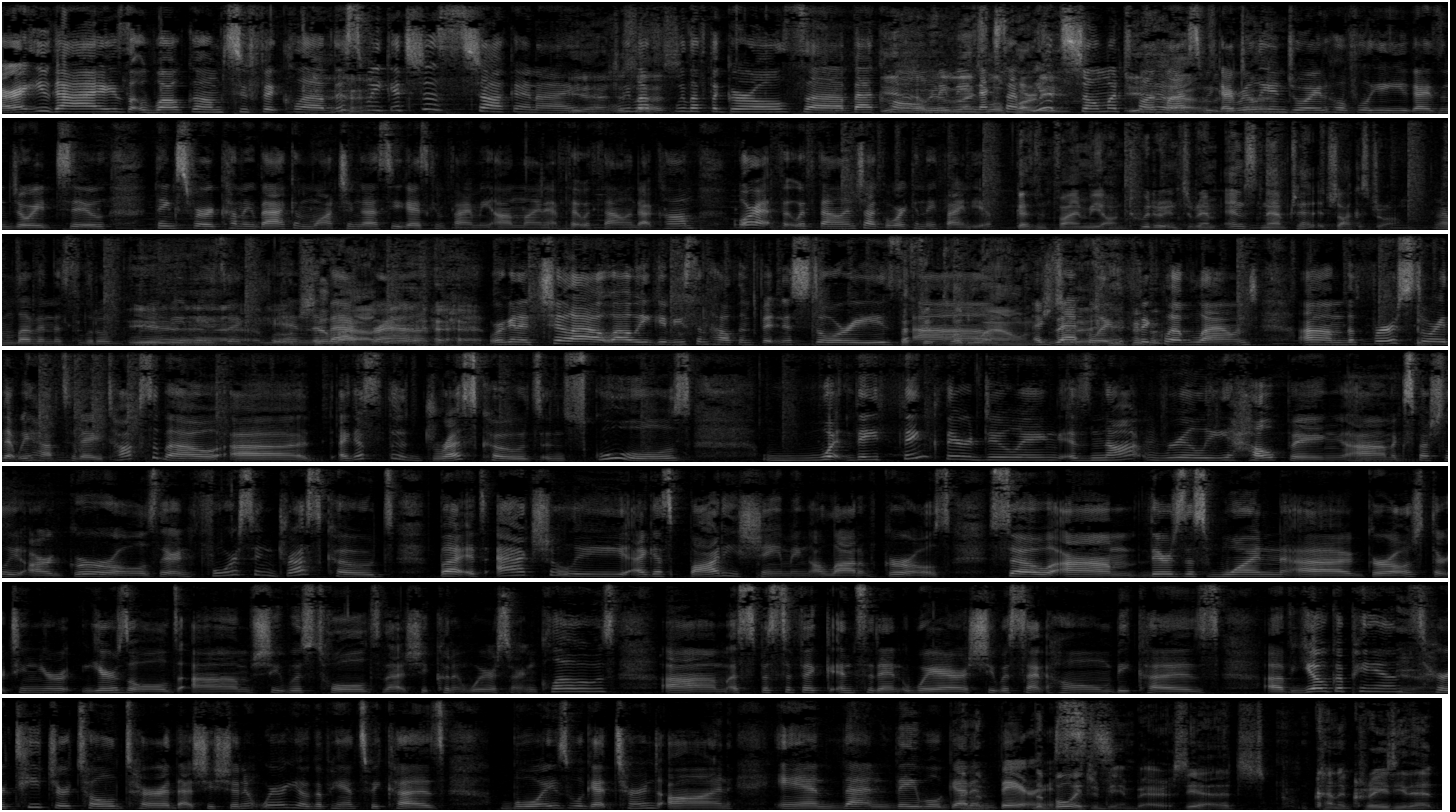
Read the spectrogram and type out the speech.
All right, you guys, welcome to Fit Club. This week it's just Shaka and I. Yeah, we left us. we left the girls uh, back Yeah, home. we had a Maybe nice next time. party. We had so much fun Yeah, last week. I really time. enjoyed. Hopefully, you guys enjoyed too. Thanks for coming back and watching us. You guys can find me online at fitwithfallon.com or at fitwithfallon. Shaka, where can they find you? You guys can find me on Twitter, Instagram, and Snapchat at Shaka Strong. And I'm loving this little groovy music little in the background. We're gonna chill out while we give you some health and fitness stories. Um, The Fit Club Lounge Exactly, today. The Fit Club Lounge. Um, the first story that we have today talks about, uh, I guess, the dress codes in schools. What they think they're doing is not really helping, um, especially our girls. They're enforcing dress codes, but it's actually, I guess, body shaming a lot of girls. So um, there's this one uh, girl, she's 13 year, years old. Um, she was told that she couldn't wear certain clothes. Um, a specific incident where she was sent home because of yoga pants. Yeah. Her teacher told her that she shouldn't wear yoga pants because boys will get turned on and then they will get And the- embarrassed. The boys would be embarrassed. Yeah, that's kind of crazy that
